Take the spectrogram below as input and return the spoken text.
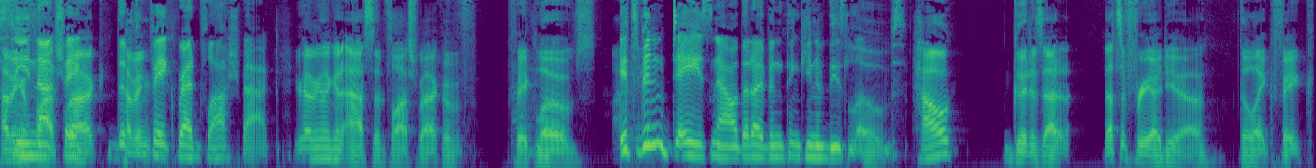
seeing that fake the Having- fake red flashback. You're having like an acid flashback of fake loaves. It's been days now that I've been thinking of these loaves. How good is that? That's a free idea. The like fake.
